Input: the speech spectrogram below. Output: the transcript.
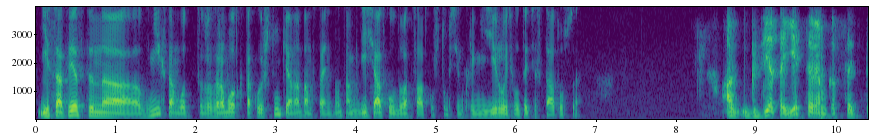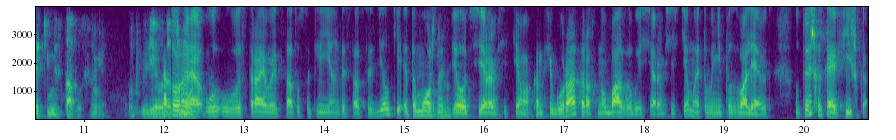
И, соответственно, в них там вот разработка такой штуки, она там станет, ну, там в десятку, в двадцатку, чтобы синхронизировать вот эти статусы. А где-то есть CRM с такими статусами? Вот где которая вот можно... выстраивает статусы клиента и статусы сделки. Это можно mm-hmm. сделать в CRM-системах, конфигураторах, но базовые CRM-системы этого не позволяют. Вот понимаешь, какая фишка?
